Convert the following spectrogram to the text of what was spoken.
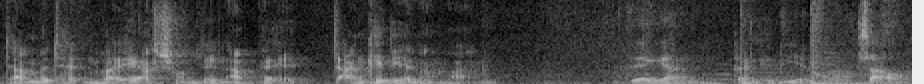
Damit hätten wir ja schon den Appell. Danke dir nochmal. Sehr gerne. Danke dir. Ciao.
